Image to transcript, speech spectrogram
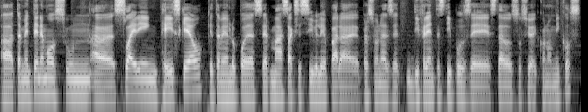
Ah, también tenemos un ah, sliding pay scale que también lo puede hacer más accesible para personas de diferentes tipos de estados socioeconómicos.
